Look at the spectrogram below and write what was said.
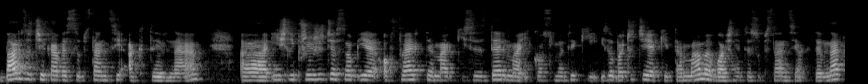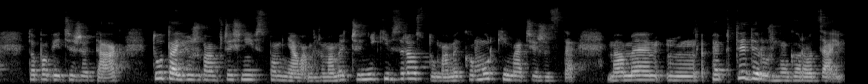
bardzo ciekawe substancje aktywne. E, jeśli przejrzycie sobie ofertę marki Sysderma i kosmetyki i zobaczycie, jakie tam mamy właśnie te substancje aktywne, to powiecie, że tak. Tutaj już Wam wcześniej wspomniałam, że mamy czynniki wzrostu, mamy komórki macierzyste, mamy mm, peptydy różnego rodzaju,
